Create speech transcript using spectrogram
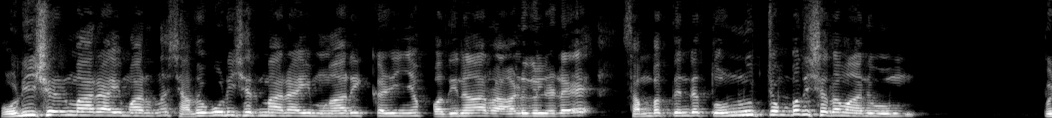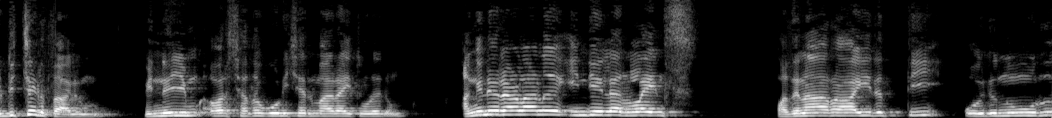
കോടീശ്വരന്മാരായി മാറുന്ന ശതകോടീശ്വരന്മാരായി മാറിക്കഴിഞ്ഞ പതിനാറ് ആളുകളുടെ സമ്പത്തിന്റെ തൊണ്ണൂറ്റൊമ്പത് ശതമാനവും പിടിച്ചെടുത്താലും പിന്നെയും അവർ ശതകോടീശ്വരന്മാരായി തുടരും. അങ്ങനെ ഒരാളാണ് ഇന്ത്യയിലെ റിലയൻസ്. പതിനാറായിരത്തി ഒരുന്നൂറ്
